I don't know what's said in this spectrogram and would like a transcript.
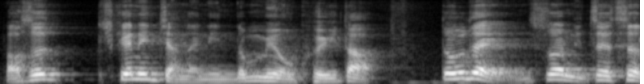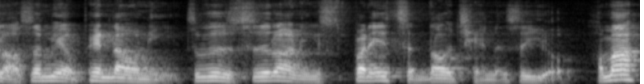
老师跟你讲的，你都没有亏到，对不对？你说你这次老师没有骗到你，是不是是让你帮你省到钱的是有，好吗？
